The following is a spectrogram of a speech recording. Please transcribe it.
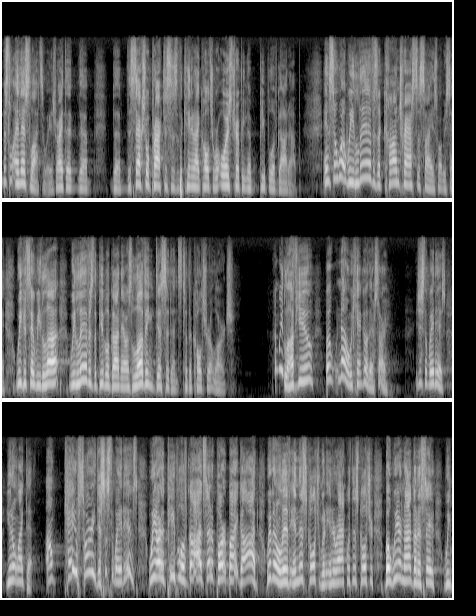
this, and there's lots of ways, right? The, the, the, the sexual practices of the Canaanite culture were always tripping the people of God up. And so, what we live as a contrast society is what we say. We could say we, lo- we live as the people of God now as loving dissidents to the culture at large. And we love you, but no, we can't go there. Sorry. It's just the way it is. You don't like that. Okay, sorry, this is the way it is. We are the people of God, set apart by God. We're going to live in this culture, we're going to interact with this culture, but we're not going to say, we,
